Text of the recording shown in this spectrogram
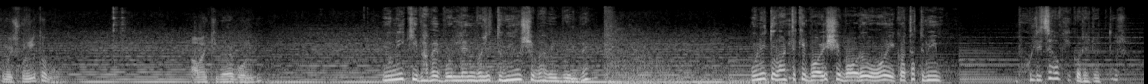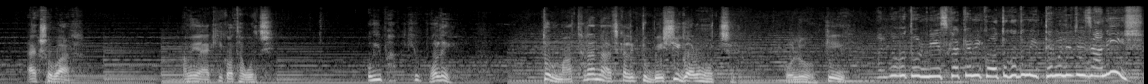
তুমি শুনলে তো মা? আমায় কীভাবে বলল? উনি কীভাবে বললেন বলে তুমিও সেভাবেই বলবে? উনি তোমার থেকে বয়সে বড় এই কথা তুমি ভুলে যাও কি করে রুদ্দুর? একশো বার আমি একই কথা বলছি। ওইভাবে কেউ বলে? তোর মাথাটা না আজকাল একটু বেশি গরম হচ্ছে। বলু। কি? আর বাবা তোর মেজকাকে আমি কত কত মিথ্যে বলি তুই জানিস?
